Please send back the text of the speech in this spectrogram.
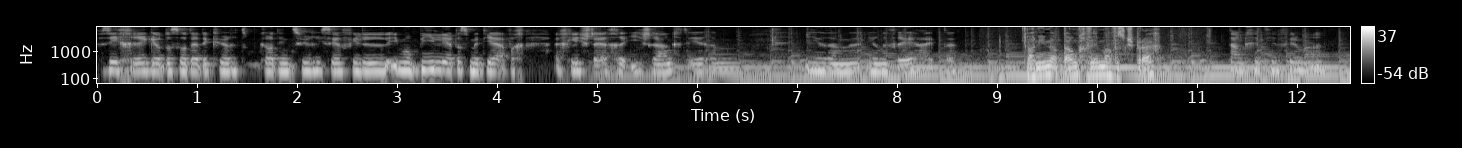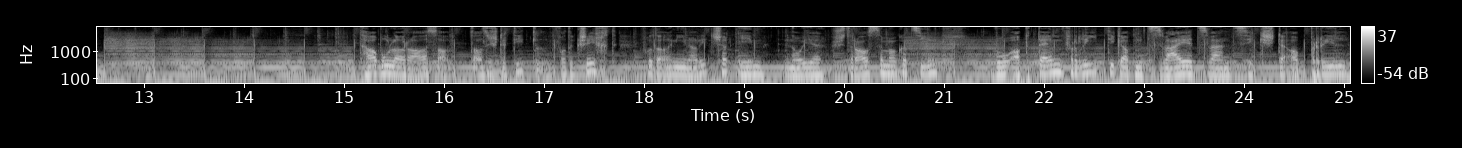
Versicherungen oder so, da gehört gerade in Zürich sehr viel Immobilien, dass man die einfach ein bisschen stärker einschränkt, ihrem, ihrem, ihren Freiheiten. Anina, danke vielmals fürs Gespräch. Danke dir vielmals. Tabula Rasa. Das ist der Titel von der Geschichte von der Anina Ritscher im neuen Strassenmagazin, wo ab dem Freitag, ab dem 22. April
